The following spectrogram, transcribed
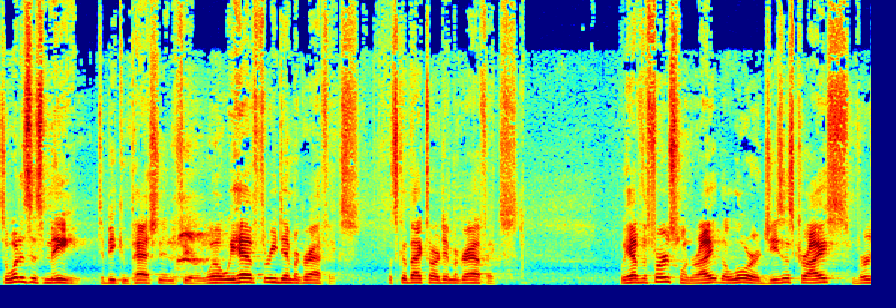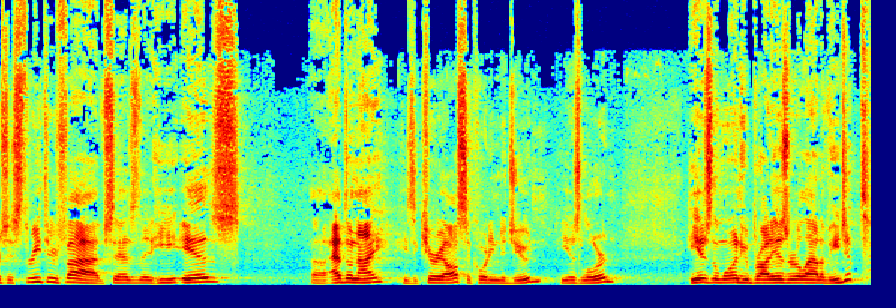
So, what does this mean to be compassionate and fear? Well, we have three demographics. Let's go back to our demographics. We have the first one, right? The Lord, Jesus Christ, verses 3 through 5 says that he is uh, Adonai. He's a kurios, according to Jude. He is Lord. He is the one who brought Israel out of Egypt.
